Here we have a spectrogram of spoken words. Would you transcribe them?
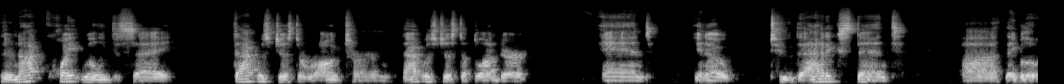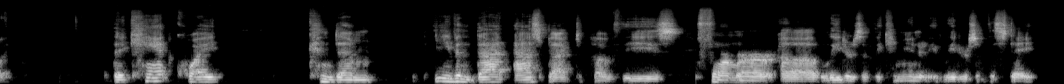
They're not quite willing to say that was just a wrong turn, that was just a blunder. And, you know, to that extent, uh, they blew it. They can't quite condemn even that aspect of these former uh, leaders of the community, leaders of the state.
